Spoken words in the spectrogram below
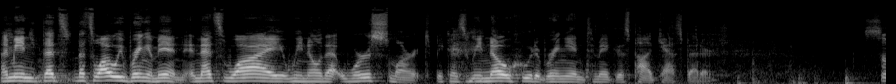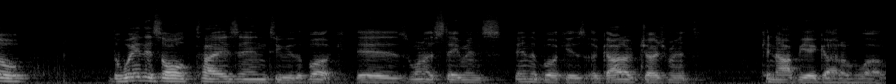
I mean, that's that's why we bring him in, and that's why we know that we're smart because we know who to bring in to make this podcast better. So, the way this all ties into the book is one of the statements in the book is a God of judgment cannot be a God of love.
